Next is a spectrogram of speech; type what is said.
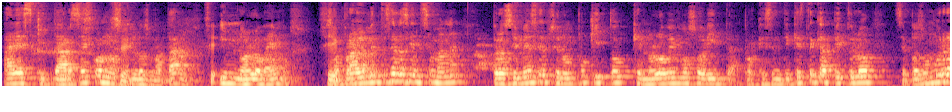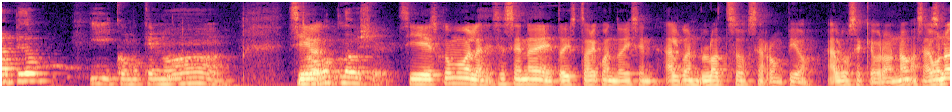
a desquitarse con los Sí. que los mataron. Sí. Y no lo vemos. Sí. O sea, probablemente sea la siguiente semana, pero sí me decepcionó un poquito que no lo vimos ahorita, porque sentí que este capítulo se pasó muy rápido y como que no, Sí, no closure. Sí, es como la, esa escena de Toy Story cuando dicen algo en Lotso se rompió, algo se quebró, ¿no? O sea, uno,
